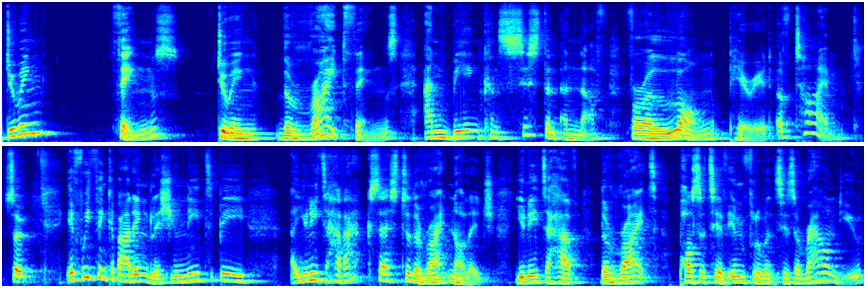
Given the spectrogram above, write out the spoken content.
doing things, doing the right things, and being consistent enough for a long period of time. So, if we think about English, you need to be uh, you need to have access to the right knowledge, you need to have the right positive influences around you,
